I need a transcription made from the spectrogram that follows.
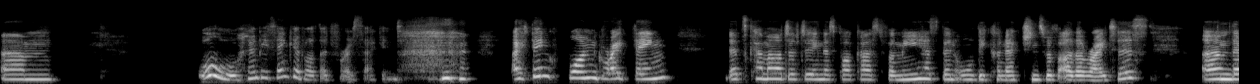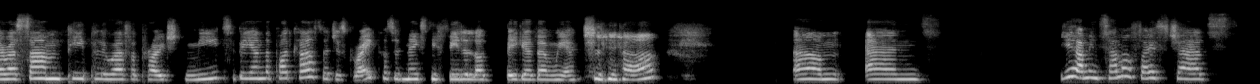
Um, oh, let me think about that for a second. I think one great thing that's come out of doing this podcast for me has been all the connections with other writers. Um, there are some people who have approached me to be on the podcast, which is great because it makes me feel a lot bigger than we actually are. Um, and yeah, I mean, some of those chats,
